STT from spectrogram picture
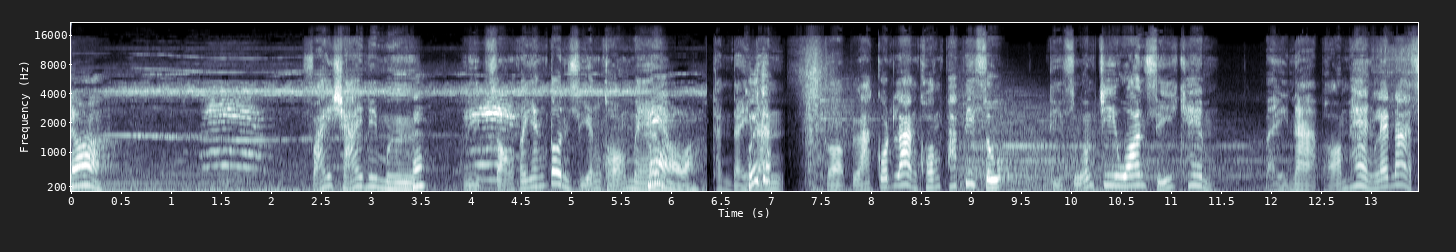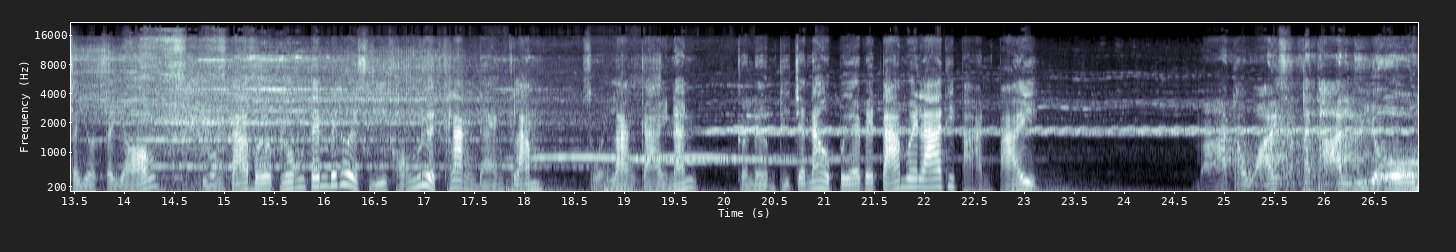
ไอ้นอไฟฉายในมือฮะรีบส่องไปยังต้นเสียงของแมแม่วเหรอวะทันใดเฮ้ยนั้นก็ปรากฏร่างของพระพิสุ ที่สวมจีวรสีเข้ม ใบหน้าผอมแห้งและหน้าสยดสยอง ดวงตาเบิกโพลงเต็มไปด้วยสีของเลือดคลั่งแดงกลำส่วนร่างกายนั้น ก็เริ่มที่จะเน่าเปื่อยไปตามเวลาที่ผ่านไป มาถวายสังฆทานหรือโยม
